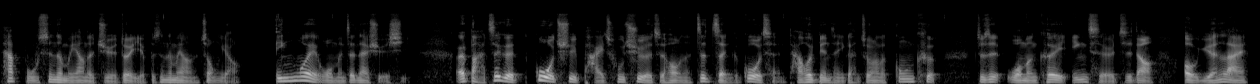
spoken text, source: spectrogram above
它不是那么样的绝对，也不是那么样的重要，因为我们正在学习。而把这个过去排出去了之后呢，这整个过程它会变成一个很重要的功课。就是我们可以因此而知道，哦，原来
